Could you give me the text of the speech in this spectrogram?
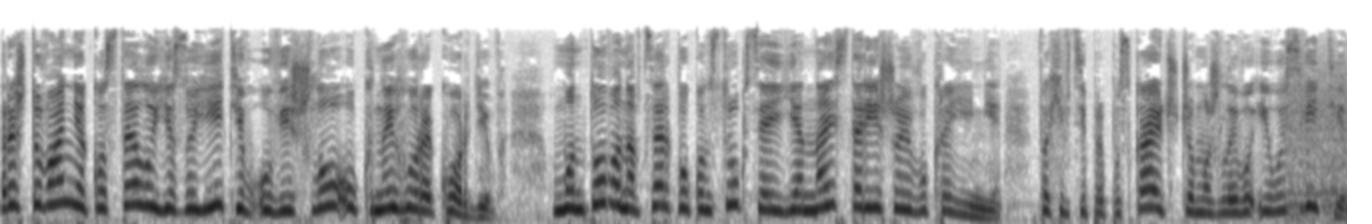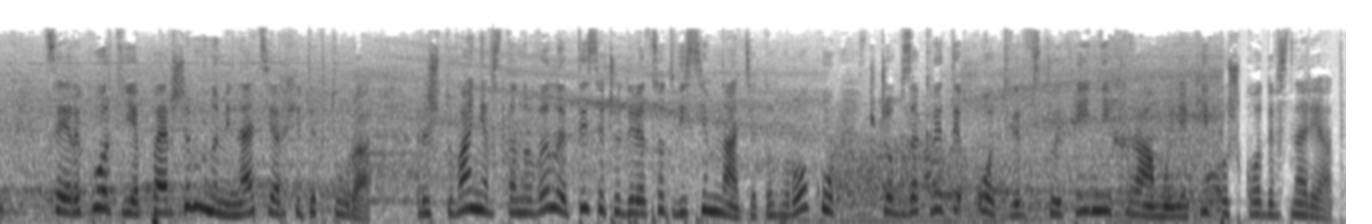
Рештування костелу єзуїтів увійшло у книгу рекордів. Вмонтована в церкву конструкція є найстарішою в Україні. Фахівці припускають, що можливо і у світі. Цей рекорд є першим в номінації архітектура. Рештування встановили 1918 року, щоб закрити отвір в склепінні храму, який пошкодив снаряд.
